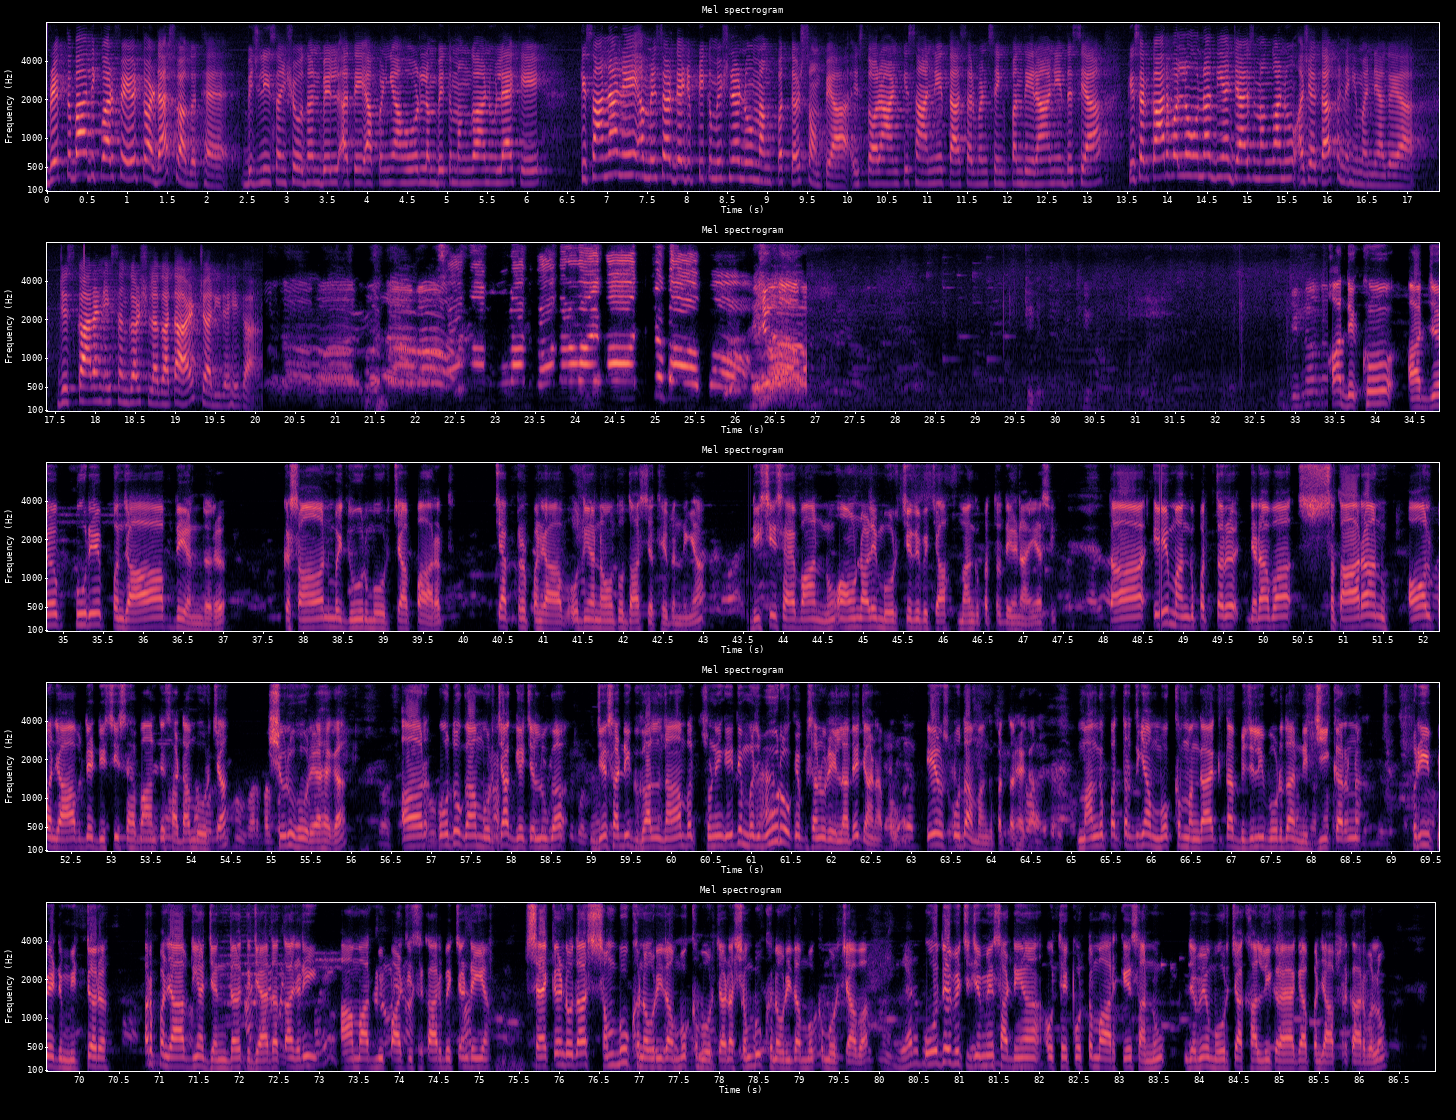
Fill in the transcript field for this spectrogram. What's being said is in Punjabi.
ਬ੍ਰੇਕ ਤੋਂ ਬਾਅਦ ਇੱਕ ਵਾਰ ਫੇਰ ਤੁਹਾਡਾ ਸਵਾਗਤ ਹੈ। ਬਿਜਲੀ ਸੰਸ਼ੋਧਨ ਬਿੱਲ ਅਤੇ ਆਪਣੀਆਂ ਹੋਰ ਲੰਬਿਤ ਮੰਗਾਂ ਨੂੰ ਲੈ ਕੇ ਕਿਸਾਨਾਂ ਨੇ ਅੰਮ੍ਰਿਤਸਰ ਦੇ ਡਿਪਟੀ ਕਮਿਸ਼ਨਰ ਨੂੰ ਮੰਗ ਪੱਤਰ ਸੌਂਪਿਆ। ਇਸ ਦੌਰਾਨ ਕਿਸਾਨ ਨੇਤਾ ਸਰਵਣ ਸਿੰਘ ਪੰਧੇਰਾ ਨੇ ਦੱਸਿਆ ਕਿ ਸਰਕਾਰ ਵੱਲੋਂ ਉਹਨਾਂ ਦੀਆਂ ਜਾਇਜ਼ ਮੰਗਾਂ ਨੂੰ ਅਜੇ ਤੱਕ ਨਹੀਂ ਮੰਨਿਆ ਗਿਆ, ਜਿਸ ਕਾਰਨ ਇਹ ਸੰਘਰਸ਼ ਲਗਾਤਾਰ ਜਾਰੀ ਰਹੇਗਾ। ਕਿਸਾਨਾਂ ਮਜ਼ਦੂਰਾਂ ਜਿੰਦਾਬਾਦ ਆ ਦੇਖੋ ਅੱਜ ਪੂਰੇ ਪੰਜਾਬ ਦੇ ਅੰਦਰ ਕਿਸਾਨ ਮਜ਼ਦੂਰ ਮੋਰਚਾ ਭਾਰਤ ਚੈਪਟਰ ਪੰਜਾਬ ਉਹਦੀਆਂ 9 ਤੋਂ 10 ਜਥੇਬੰਦੀਆਂ ਡੀਸੀ ਸਾਹਿਬਾਨ ਨੂੰ ਆਉਣ ਵਾਲੇ ਮੋਰਚੇ ਦੇ ਵਿੱਚ ਆ ਮੰਗ ਪੱਤਰ ਦੇਣ ਆਏ ਅਸੀਂ। ਤਾਂ ਇਹ ਮੰਗ ਪੱਤਰ ਜਿਹੜਾ ਵਾ 17 ਨੂੰ ਆਲ ਪੰਜਾਬ ਦੇ ਡੀਸੀ ਸਾਹਿਬਾਨ ਤੇ ਸਾਡਾ ਮੋਰਚਾ ਸ਼ੁਰੂ ਹੋ ਰਿਹਾ ਹੈਗਾ। ਔਰ ਉਦੋਂ ਗਾਂ ਮੋਰਚਾ ਅੱਗੇ ਚੱਲੂਗਾ। ਜੇ ਸਾਡੀ ਗੱਲ ਨਾ ਸੁਣੀ ਗਈ ਤੇ ਮਜਬੂਰ ਹੋ ਕੇ ਸਾਨੂੰ ਰੇਲਾਂ ਤੇ ਜਾਣਾ ਪਊਗਾ। ਇਹ ਉਸ ਉਹਦਾ ਮੰਗ ਪੱਤਰ ਹੈਗਾ। ਮੰਗ ਪੱਤਰ ਦੀਆਂ ਮੁੱਖ ਮੰਗਾਂ ਇੱਕ ਤਾਂ ਬਿਜਲੀ ਬੋਰਡ ਦਾ ਨਿੱਜੀਕਰਨ ਪ੍ਰੀਪੇਡ ਮੀਟਰ ਔਰ ਪੰਜਾਬ ਦੀਆਂ ਜਨਤਕ ਜਾਇਦਾਦਾਂ ਜਿਹੜੀ ਆਮ ਆਦਮੀ ਪਾਰਟੀ ਸਰਕਾਰ ਵੇਚਣ ਡਈ ਆ। ਸੈਕੰਡ ਉਹਦਾ ਸ਼ੰਭੂ ਖਨੌਰੀ ਦਾ ਮੁੱਖ ਮੋਰਚਾ ਜਿਹੜਾ ਸ਼ੰਭੂ ਖਨੌਰੀ ਦਾ ਮੁੱਖ ਮੋਰਚਾ ਵਾ ਉਹਦੇ ਵਿੱਚ ਜਿਵੇਂ ਸਾਡੀਆਂ ਉੱਥੇ ਕੁੱਟ ਮਾਰ ਕੇ ਸਾਨੂੰ ਜਿਵੇਂ ਉਹ ਮੋਰਚਾ ਖਾਲੀ ਕਰਾਇਆ ਗਿਆ ਪੰਜਾਬ ਸਰਕਾਰ ਵੱਲੋਂ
